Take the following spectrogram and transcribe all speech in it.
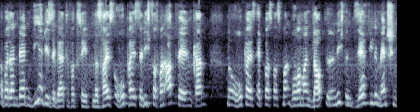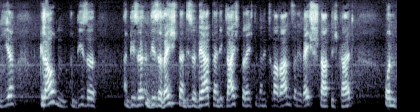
aber dann werden wir diese Werte vertreten. Das heißt, Europa ist ja nichts, was man abwählen kann. Und Europa ist etwas, was man, woran man glaubt oder nicht. Und sehr viele Menschen hier glauben an diese an diese, an diese Rechte, an diese Werte, an die Gleichberechtigung, an die Toleranz, an die Rechtsstaatlichkeit. Und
